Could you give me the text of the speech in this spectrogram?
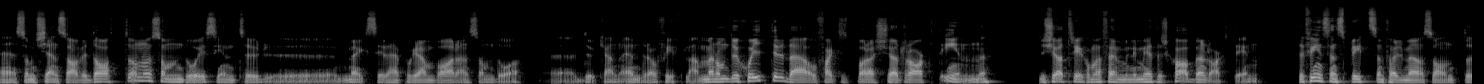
Eh, som känns av i datorn och som då i sin tur eh, märks i den här programvaran som då eh, du kan ändra och fiffla. Men om du skiter i det där och faktiskt bara kör rakt in. Du kör 3,5 mm kabeln rakt in. Det finns en split som följer med och sånt eh,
